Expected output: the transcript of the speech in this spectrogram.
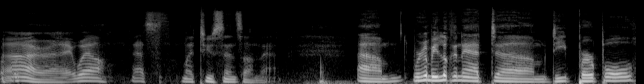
right. Well, that's my two cents on that. Um, we're going to be looking at um, Deep Purple,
